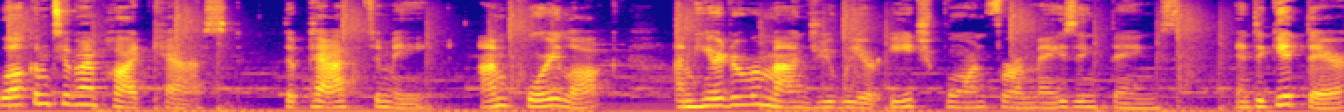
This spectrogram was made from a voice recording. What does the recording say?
Welcome to my podcast, The Path to Me. I'm Cory Locke. I'm here to remind you we are each born for amazing things, and to get there,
